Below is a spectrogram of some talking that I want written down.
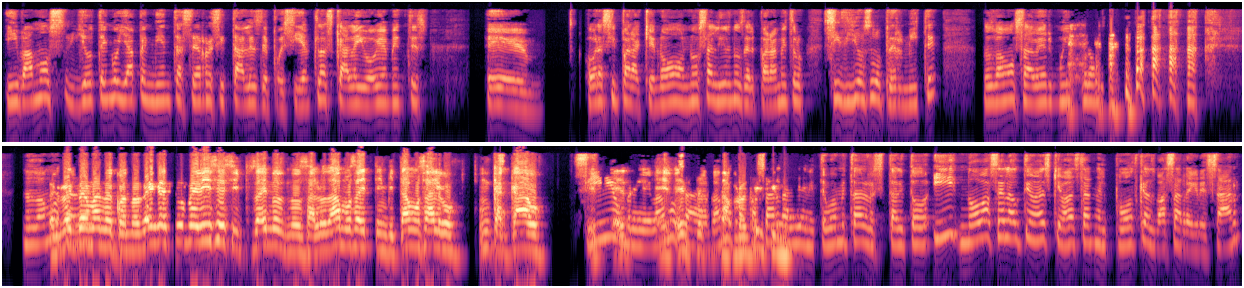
y vamos, yo tengo ya pendiente hacer recitales de poesía en Tlaxcala y obviamente es, eh, ahora sí, para que no, no salirnos del parámetro, si Dios lo permite, nos vamos a ver muy pronto. nos vamos Perfecto, hermano, cuando vengas tú me dices y pues ahí nos, nos saludamos, ahí te invitamos algo, un cacao. Sí, hombre, vamos, a, vamos a pasarla bien y te voy a meter al recital y todo. Y no va a ser la última vez que vas a estar en el podcast, vas a regresar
